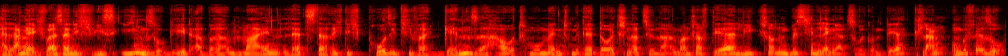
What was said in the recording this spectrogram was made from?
Herr Lange, ich weiß ja nicht, wie es Ihnen so geht, aber mein letzter richtig positiver Gänsehautmoment mit der deutschen Nationalmannschaft, der liegt schon ein bisschen länger zurück und der klang ungefähr so.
